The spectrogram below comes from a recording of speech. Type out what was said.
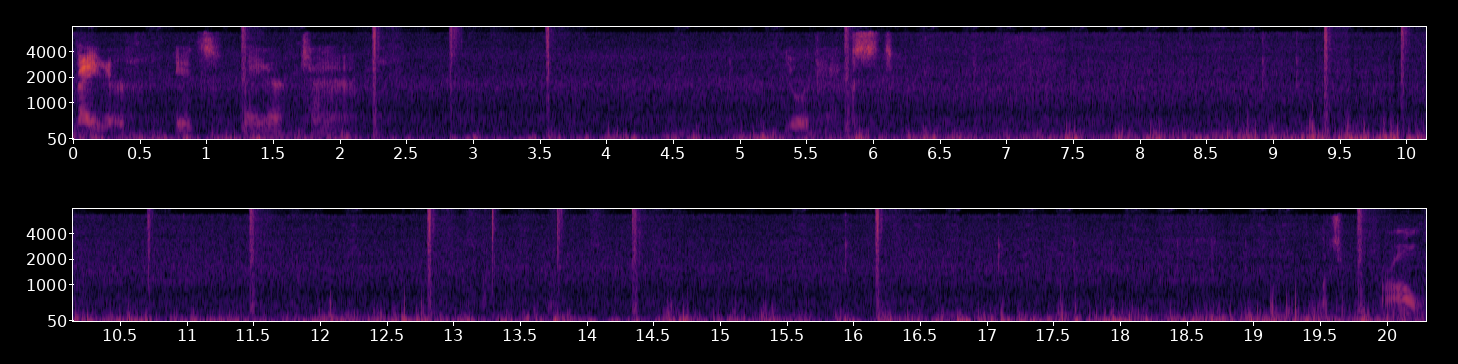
Vader. It's Vader time. You're next. What's your problem?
